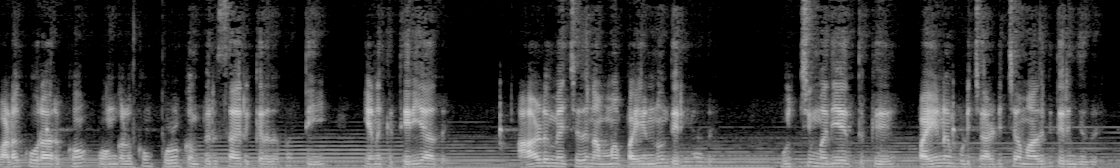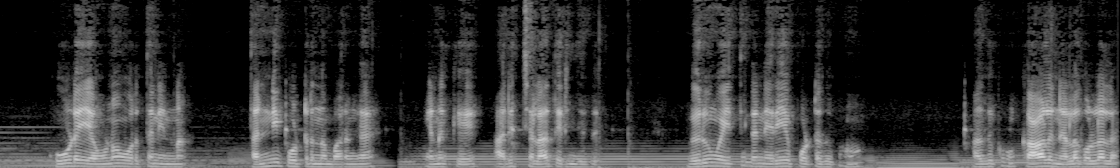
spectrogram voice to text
வடக்கூராருக்கும் உங்களுக்கும் புழுக்கம் பெருசாக இருக்கிறத பற்றி எனக்கு தெரியாது. ஆடு மேய்ச்சது நம்ம பையனும் தெரியாது. உச்சி மதியத்துக்கு பையனை பிடிச்சி அடித்த மாதிரி தெரிஞ்சுது. கூட எவனோ ஒருத்தன் நின்னான். தண்ணி போட்டிருந்தேன் பாருங்க எனக்கு அரிச்சலாக தெரிஞ்சது. வெறும் வயிற்றில் நிறைய போட்டதுக்கும் அதுக்கும் காலு நில கொள்ளலை.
